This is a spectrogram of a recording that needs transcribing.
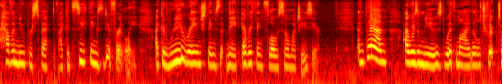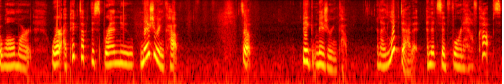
have a new perspective. I could see things differently. I could rearrange things that made everything flow so much easier. And then I was amused with my little trip to Walmart where I picked up this brand new measuring cup. It's a big measuring cup. And I looked at it and it said four and a half cups.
